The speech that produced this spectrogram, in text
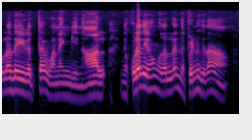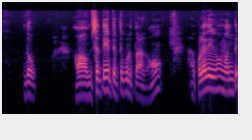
குலதெய்வத்தை வணங்கினால் இந்த குலதெய்வம் முதல்ல இந்த பெண்ணுக்கு தான் உதவும் அவள் வம்சத்தையே பெற்று கொடுத்தாலும் குலதெய்வம் வந்து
